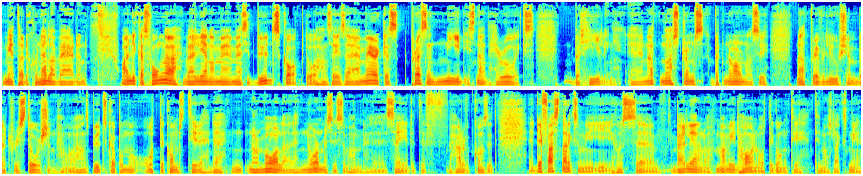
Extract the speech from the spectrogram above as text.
mer traditionella värden. Och han lyckas fånga väljarna med, med sitt budskap då. Han säger så här, America's present need is not heroics, but healing. Uh, not nostrums, but normalcy. Not revolution, but restoration. Och hans budskap om återkomst till det normala, det normalcy som han uh, säger lite halvkonstigt. Eh, det fastnar liksom i, hos uh, väljarna då. Man vill ha en återgång till, till någon slags mer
